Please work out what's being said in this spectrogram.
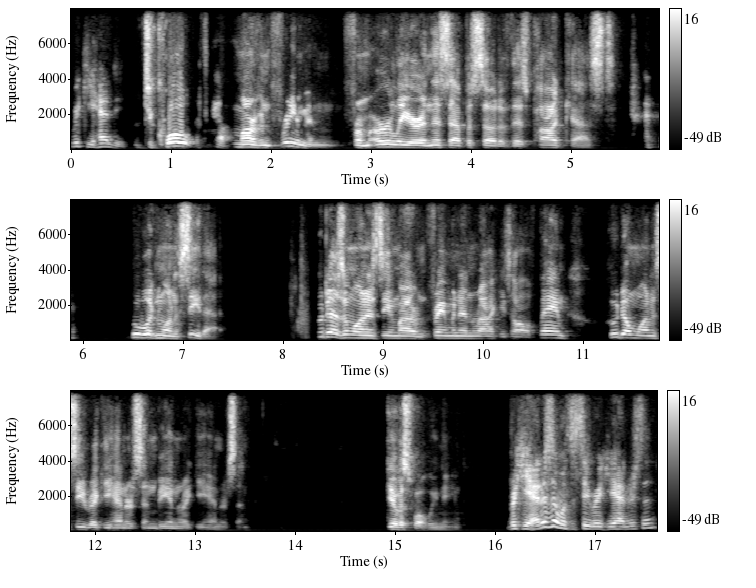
Ricky Hendy. To quote Marvin Freeman from earlier in this episode of this podcast, who wouldn't want to see that? Who doesn't want to see Marvin Freeman in the Rockies Hall of Fame? Who don't want to see Rickey Henderson being Rickey Henderson? Give us what we need. Rickey Henderson wants to see Rickey Henderson.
